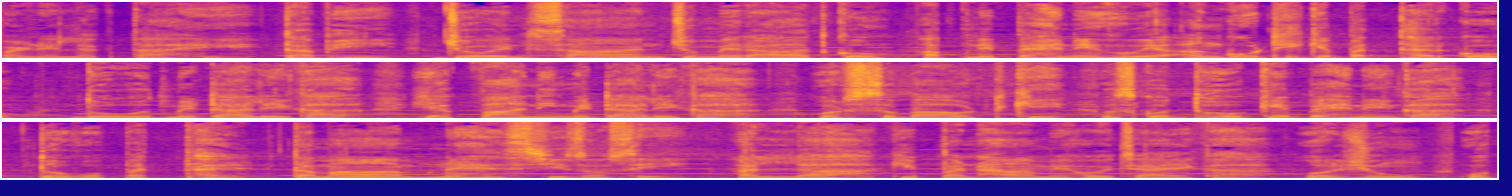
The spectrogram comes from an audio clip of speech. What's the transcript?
पड़ने लगता है। तभी जो इंसान जुमेरात को, अपने पहने हुए अंगूठी के पत्थर को दूध में डालेगा या पानी में डालेगा और सुबह उठ के उसको धो के पहनेगा तो वो पत्थर तमाम नहस चीज़ों से अल्लाह की पनाह में हो जाएगा और यूँ वो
